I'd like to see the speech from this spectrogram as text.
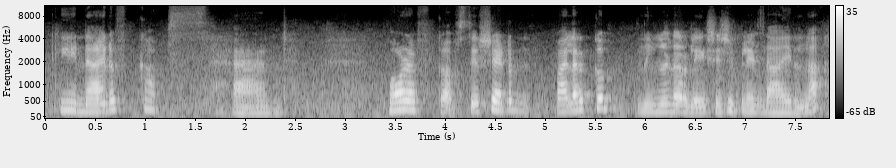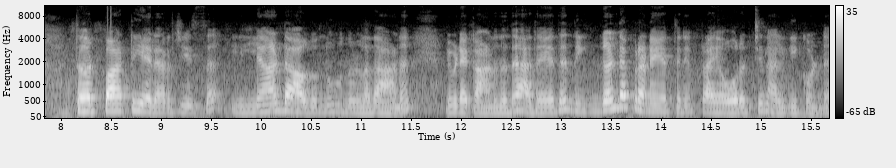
okay nine of cups and four of cups തീർച്ചയായിട്ടും പലർക്കും നിങ്ങളുടെ റിലേഷൻഷിപ്പിൽ ഉണ്ടായിരുന്ന തേർഡ് പാർട്ടി എനർജീസ് ഇല്ലാണ്ടാകുന്നു എന്നുള്ളതാണ് ഇവിടെ കാണുന്നത്. അതായത് നിങ്ങളുടെ പ്രണയത്തിന് പ്രയോറിറ്റി നൽകിക്കൊണ്ട്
